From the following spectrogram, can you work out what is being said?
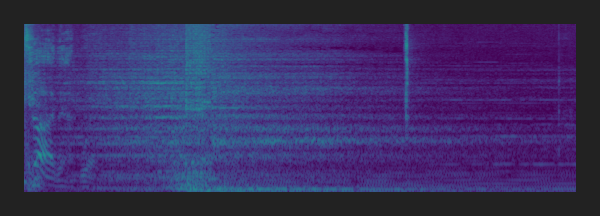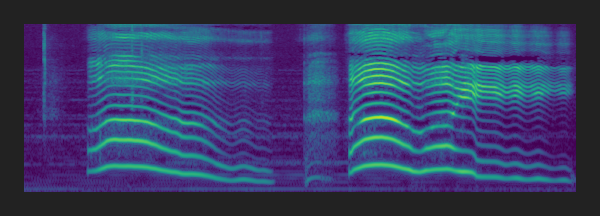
like. Oh, oh, why?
